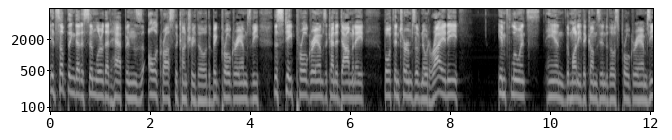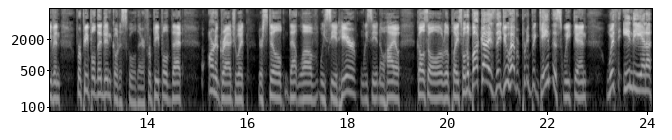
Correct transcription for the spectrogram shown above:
it's something that is similar that happens all across the country. Though the big programs, the the state programs that kind of dominate both in terms of notoriety influence and the money that comes into those programs, even for people that didn't go to school there, for people that aren't a graduate, there's still that love. We see it here, we see it in Ohio, it goes all over the place. Well, the Buckeyes, they do have a pretty big game this weekend with Indiana.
